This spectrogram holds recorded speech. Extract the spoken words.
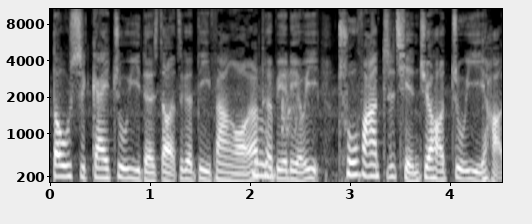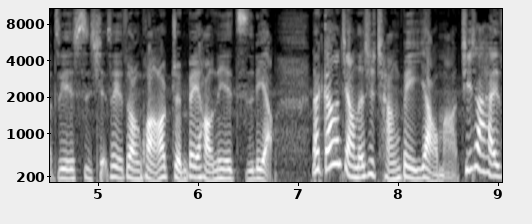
都是该注意的这个地方哦，要特别留意。出发之前就要注意好这些事情、这些状况，然后准备好那些资料。那刚刚讲的是常备药嘛，接下来还是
